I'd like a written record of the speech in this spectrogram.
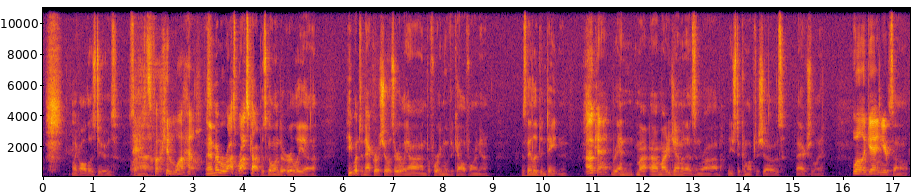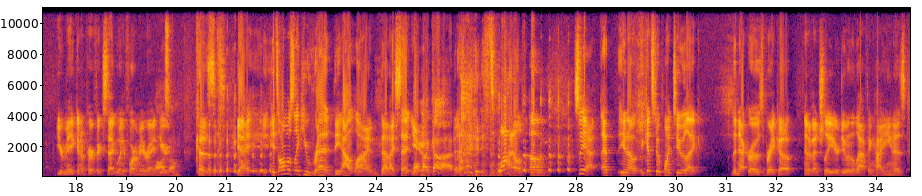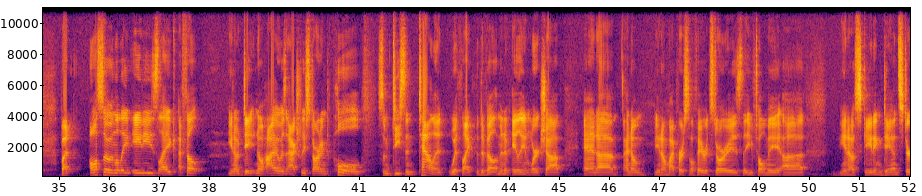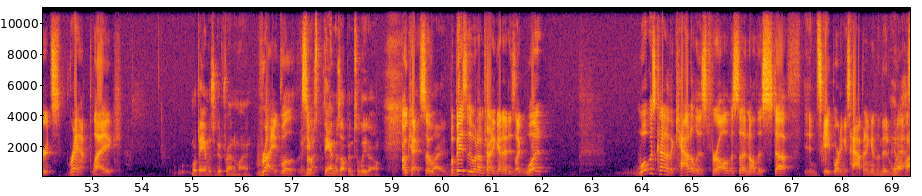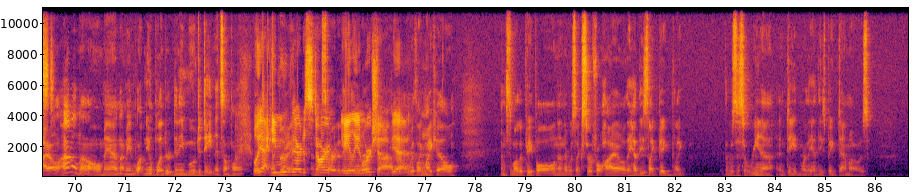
Like all those dudes. So That's fucking wild. and I remember Ros- Roskopp was going to early. Uh, he went to Necro shows early on before he moved to California, because they lived in Dayton. Okay. And Mar- uh, Marty Geminis and Rob used to come up to shows actually. Well, again, you're So you're making a perfect segue for me right here. awesome. Because yeah, it, it's almost like you read the outline that I sent you. Oh my God! really? it's wild. Um, so yeah, at, you know, it gets to a point too, like the Necros break up, and eventually you're doing the Laughing Hyenas. But also in the late '80s, like I felt, you know, Dayton, Ohio is actually starting to pull some decent talent with like the development of Alien Workshop. And uh, I know, you know, my personal favorite stories that you've told me. Uh, you know, skating Dan Sturt's ramp, like. Well, Dan was a good friend of mine. Right. Well, He so was, Dan was up in Toledo. Okay, so Right. but basically what I'm trying to get at is like what what was kind of the catalyst for all of a sudden all this stuff in skateboarding is happening in the Midwest? in Ohio. I Mm-hmm. don't know, man. I mean, what Neil Blender didn't he move to Dayton at some point? Well, yeah, he Like, moved right? there to start started Alien, Workshop. Yeah. with like Mike Hill and some other people, and then there was like Surf Ohio. They had these like big like there was this arena in Dayton where they had these big demos,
